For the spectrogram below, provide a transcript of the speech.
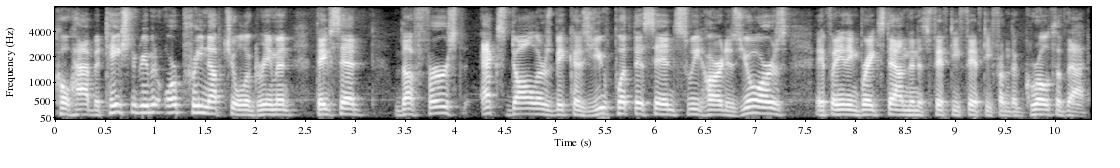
cohabitation agreement or prenuptial agreement, they've said the first X dollars because you've put this in, sweetheart, is yours. If anything breaks down, then it's 50 50 from the growth of that.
